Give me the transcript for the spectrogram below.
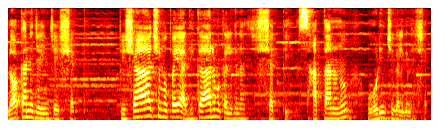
లోకాన్ని జయించే శక్తి పిశాచముపై అధికారము కలిగిన శక్తి సాతానును ఓడించగలిగిన శక్తి.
